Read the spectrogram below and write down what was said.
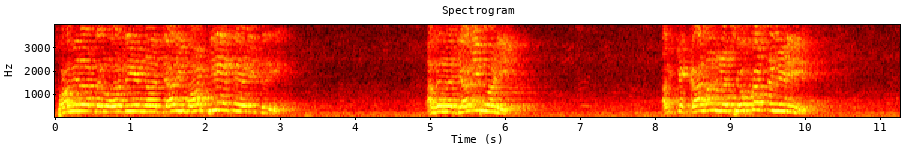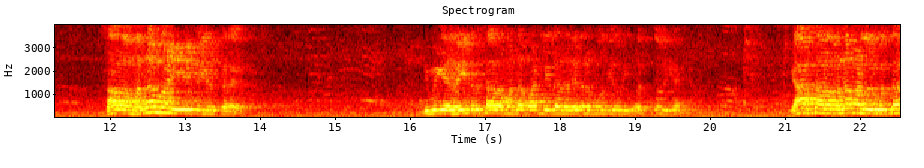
ಸ್ವಾಮಿನಾಥನ್ ವರದಿಯನ್ನ ಜಾರಿ ಮಾಡ್ತೀನಿ ಅಂತ ಹೇಳಿದ್ರಿ. ಅದನ್ನ ಜಾರಿ ಮಾಡಿ. ಅದಕ್ಕೆ ಕಾನೂನಿನ ಚೌಕಟ್ಟು ನೀಡಿ ಸಾಲ ಮನ್ನಾ ಮಾಡಿ ಅಂತ ಹೇಳ್ತಾರೆ. ನಿಮಗೆ ರೈತರ ಸಾಲ ಮನ್ನಾ ಮಾಡಲಿಲ್ಲ ನರೇಂದ್ರ ಮೋದಿಯವರು ಇವತ್ತಿನವರಿಗೆ ಯಾರು ಸಾಲ ಮನ್ನಾ ಮಾಡಿದ್ರು ಗೊತ್ತಾ?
